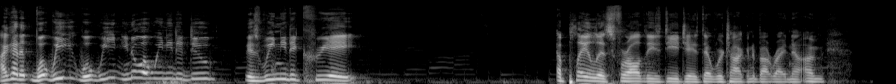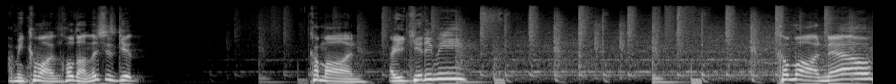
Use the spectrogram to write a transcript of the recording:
I got to what we what we you know what we need to do is we need to create a playlist for all these DJs that we're talking about right now. I'm, I mean, come on, hold on. Let's just get Come on. Are you kidding me? Come on now.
